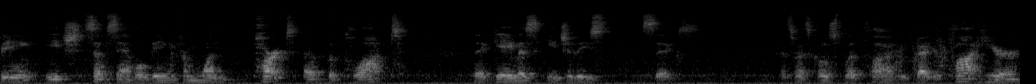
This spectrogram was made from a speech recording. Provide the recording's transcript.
being each subsample being from one part of the plot that gave us each of these six. That's why it's called a split plot. You've got your plot here,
